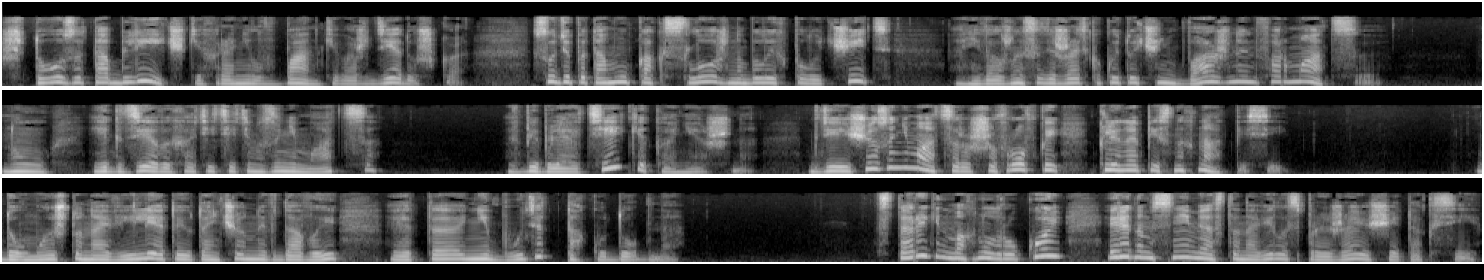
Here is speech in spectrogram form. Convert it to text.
что за таблички хранил в банке ваш дедушка. Судя по тому, как сложно было их получить, они должны содержать какую-то очень важную информацию. Ну, и где вы хотите этим заниматься? В библиотеке, конечно. Где еще заниматься расшифровкой клинописных надписей? Думаю, что на вилле этой утонченной вдовы это не будет так удобно. Старыгин махнул рукой, и рядом с ними остановилось проезжающее такси.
